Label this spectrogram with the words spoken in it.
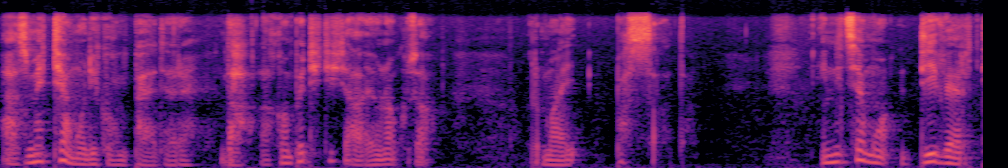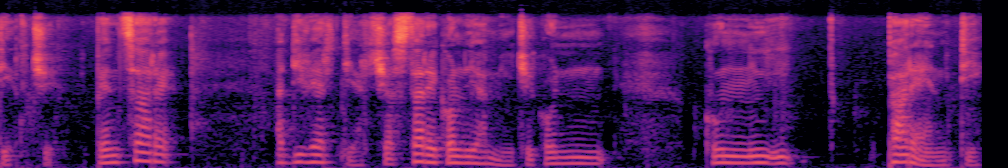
Ah, smettiamo di competere. Dai, la competitività è una cosa ormai passata. Iniziamo a divertirci, pensare a divertirci, a stare con gli amici, con, con i parenti,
